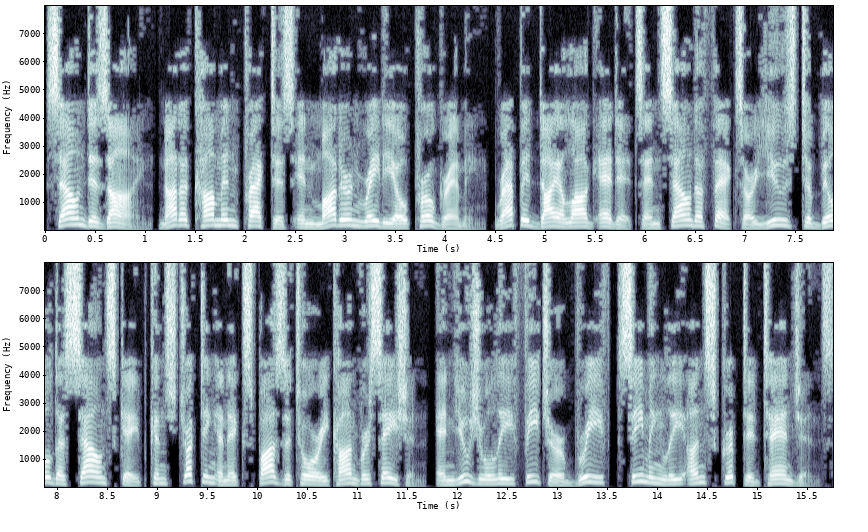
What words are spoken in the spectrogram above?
Sound design not a common practice in modern radio programming, rapid dialogue edits and sound effects are used to build a soundscape constructing an expository conversation, and usually feature brief, seemingly unscripted tangents.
